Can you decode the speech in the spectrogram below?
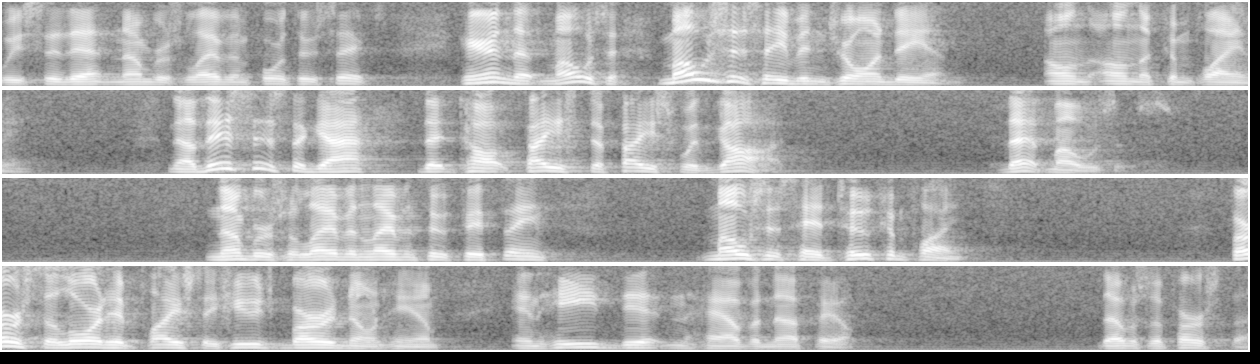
We see that in Numbers 11, 4 through 6. Hearing that Moses, Moses even joined in on, on the complaining. Now, this is the guy that talked face to face with God. That Moses. Numbers 11, 11 through 15. Moses had two complaints. First, the Lord had placed a huge burden on him, and he didn't have enough help. That was the first thing.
